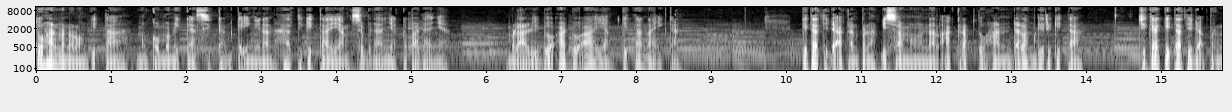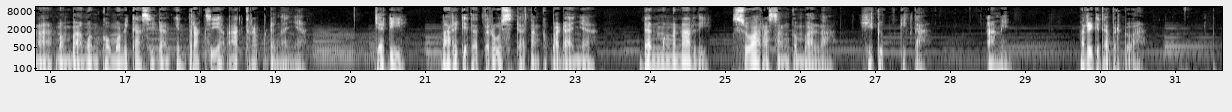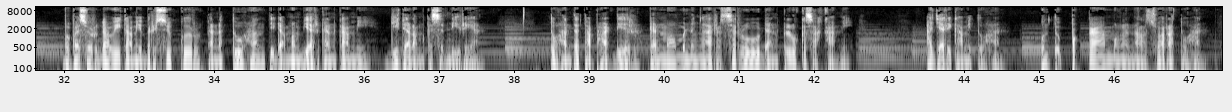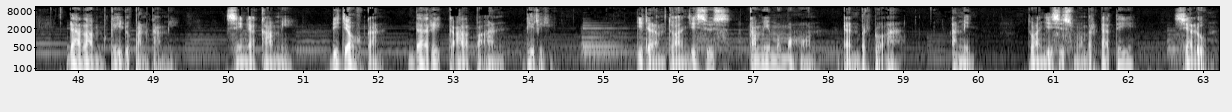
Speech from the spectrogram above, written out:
Tuhan menolong kita mengkomunikasikan keinginan hati kita yang sebenarnya kepadanya melalui doa-doa yang kita naikkan. Kita tidak akan pernah bisa mengenal akrab Tuhan dalam diri kita jika kita tidak pernah membangun komunikasi dan interaksi yang akrab dengannya. Jadi, mari kita terus datang kepadanya dan mengenali suara Sang Gembala hidup kita. Amin. Mari kita berdoa. Bapa Surgawi kami bersyukur karena Tuhan tidak membiarkan kami di dalam kesendirian. Tuhan tetap hadir dan mau mendengar seru dan keluh kesah kami. Ajari kami Tuhan untuk peka mengenal suara Tuhan dalam kehidupan kami, sehingga kami dijauhkan dari kealpaan diri. Di dalam Tuhan Yesus kami memohon dan berdoa. Amin. Tuhan Yesus memberkati. Shalom.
